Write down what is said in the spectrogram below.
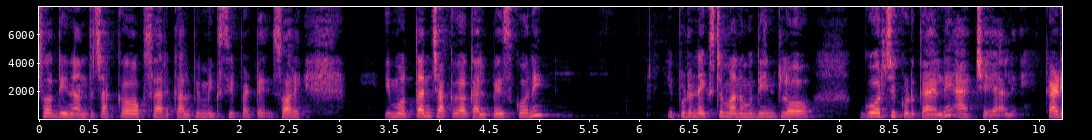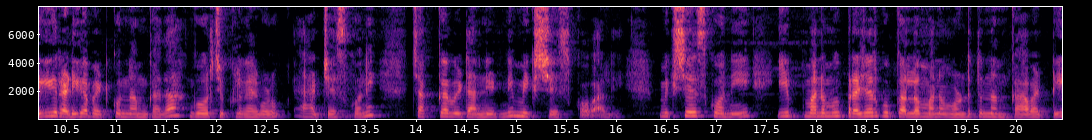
సో దీని అంతా చక్కగా ఒకసారి కలిపి మిక్సీ పట్టే సారీ ఈ మొత్తాన్ని చక్కగా కలిపేసుకొని ఇప్పుడు నెక్స్ట్ మనము దీంట్లో గోరుచిక్కుడుకాయల్ని యాడ్ చేయాలి. కడిగి రెడీగా పెట్టుకున్నాం కదా గోరుచిక్కుడుకాయ కూడా యాడ్ చేసుకొని చక్కగా వీటన్నిటిని మిక్స్ చేసుకోవాలి. మిక్స్ చేసుకొని ఈ మనము ప్రెషర్ కుక్కర్లో మనం వండుతున్నాం కాబట్టి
